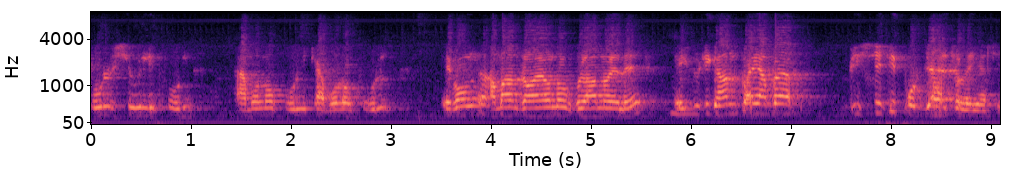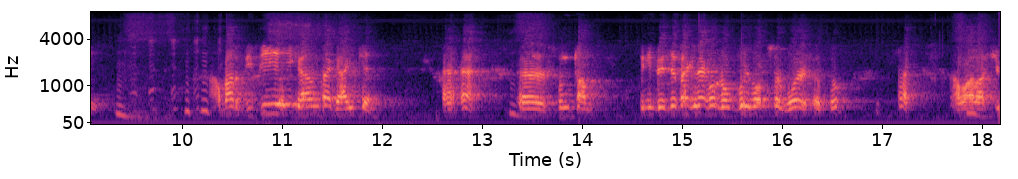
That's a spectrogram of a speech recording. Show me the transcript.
ফুল শিউলি ফুল এমনও ফুল কেমনও ফুল। এবং আমার নয়ন ও ভুলানো এলে এই দুটি গান প্রায় আমরা বিস্মৃতির পর্যায়ে চলে গেছি। আমার দিদি এই গানটা গাইছেন আহ, শুনতাম। তিনি বেঁচে থাকলে এখন নব্বই বছর বয়স হতো। আমার আশি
